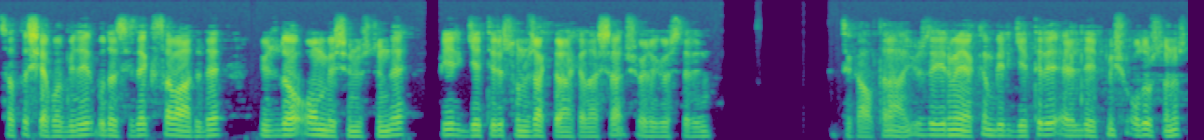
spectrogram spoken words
satış yapabilir. Bu da size kısa vadede %15'in üstünde bir getiri sunacaktır arkadaşlar. Şöyle göstereyim. Bir tık altına %20'ye yakın bir getiri elde etmiş olursunuz.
